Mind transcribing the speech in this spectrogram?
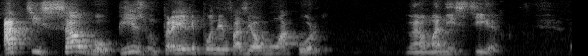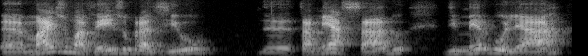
atiçar o golpismo para ele poder fazer algum acordo, não é uma anistia. É, mais uma vez, o Brasil está é, ameaçado de mergulhar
